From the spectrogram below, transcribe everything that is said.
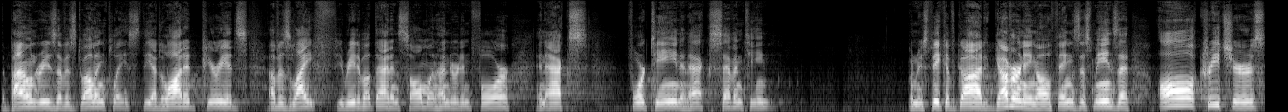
The boundaries of his dwelling place, the allotted periods of his life. You read about that in Psalm 104 and Acts 14 and Acts 17. When we speak of God governing all things, this means that all creatures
